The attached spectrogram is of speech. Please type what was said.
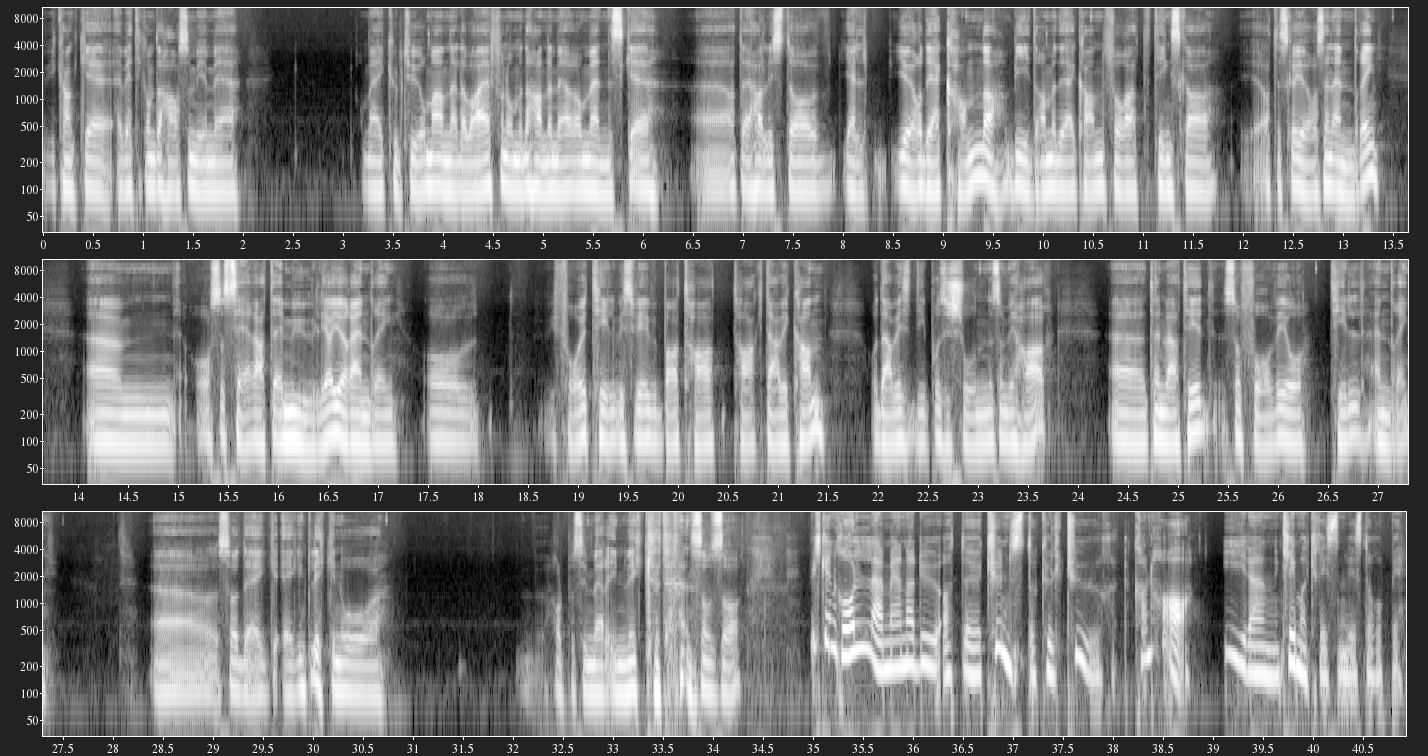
vi, kan ikke Jeg vet ikke om det har så mye med om jeg er kulturmann eller hva jeg er for noe, men det handler mer om mennesket. At jeg har lyst til å hjelpe, gjøre det jeg kan, da, bidra med det jeg kan for at, skal, at det skal gjøres en endring. Um, og så ser jeg at det er mulig å gjøre endring. Og vi får jo til, hvis vi bare tar tak der vi kan, og der vi, de posisjonene som vi har uh, til enhver tid, så får vi jo til endring. Uh, så det er egentlig ikke noe holdt på å si mer innviklet enn som så. Hvilken rolle mener du at uh, kunst og kultur kan ha i den klimakrisen vi står oppe i?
